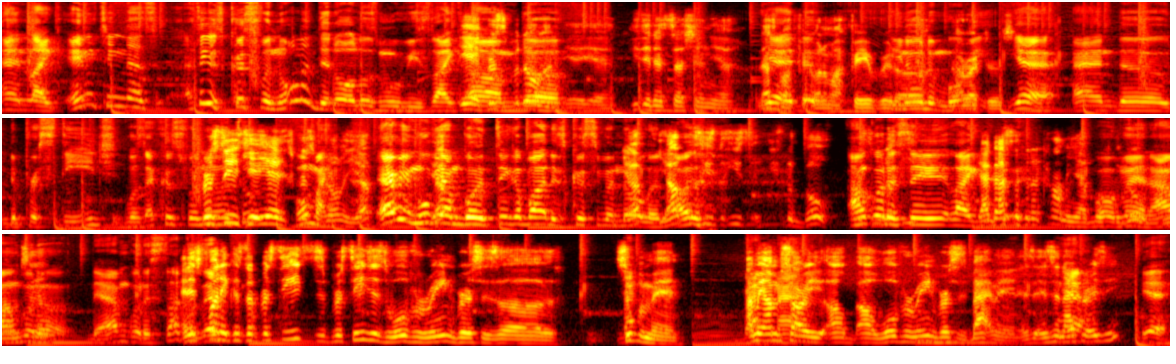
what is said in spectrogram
And like anything that's, I think it's Christopher Nolan did all those movies. Like Yeah, um, Christopher the- Nolan. Yeah, yeah. He did Inception. Yeah, that's Yeah, my, the- one of my favorite you know uh, the movie, directors. yeah, and uh, the Prestige was that Christopher Prestige. Nolan? Yeah, yeah. It's oh Christopher my! Nolan. Yep. Every movie Yep. I'm going to think about is Christopher Yep, Nolan. yep, was- he's, the- he's, he's the goat. I'm gonna say like, Yeah, I got something in common. Yeah, both oh man, goat, you know I'm I'm gonna, yeah, I'm gonna suck. And it's funny because the Prestige, the Prestige is Wolverine versus uh Superman. I mean, I'm sorry, uh, uh, Wolverine versus Batman. Is, isn't that Yeah. crazy? Yeah.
